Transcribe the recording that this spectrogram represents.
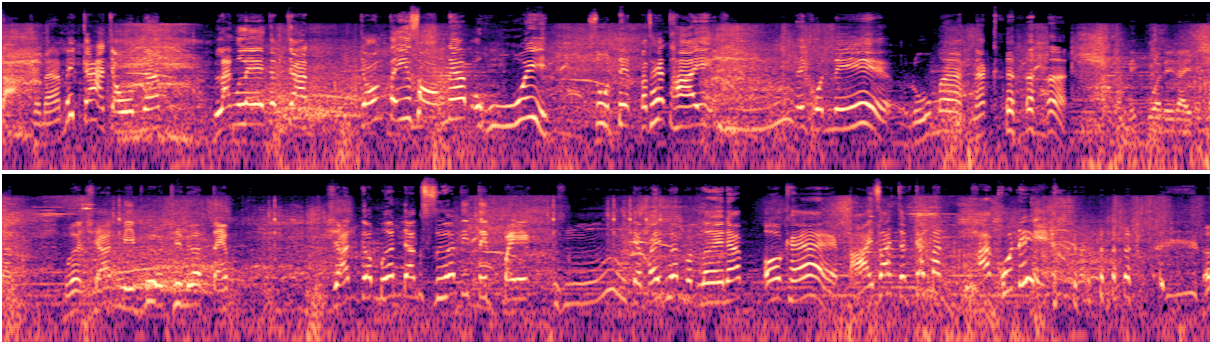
สามใช่ไหมไม่กล้าโจมนะครับ ลังเลจัดจัดๆโจมตีสองนะครับโอ้โหสูตรเด็ดประเทศไทยอื้อหือไอคนนี้รู้มากนัก ไม่กลัวใดๆทั้งนั้น เมื่อฉันมีพืชที่เลือดเต็ม ฉันก็เหมือนดังเสือที่ติดปีกเก็บไว้เพื่อนหมดเลยนะครับ โอเค ตายซะจัดการมันทาโคนี่ เอ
